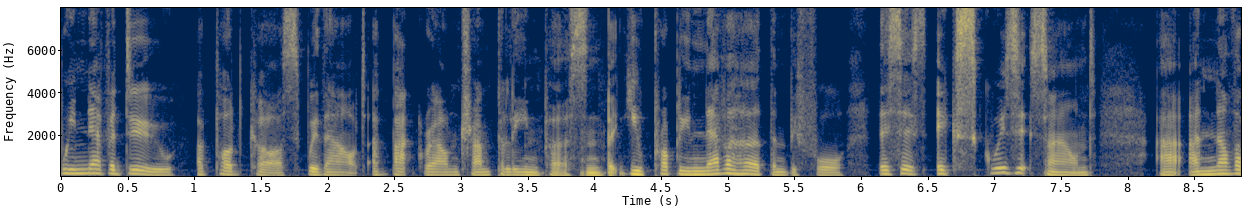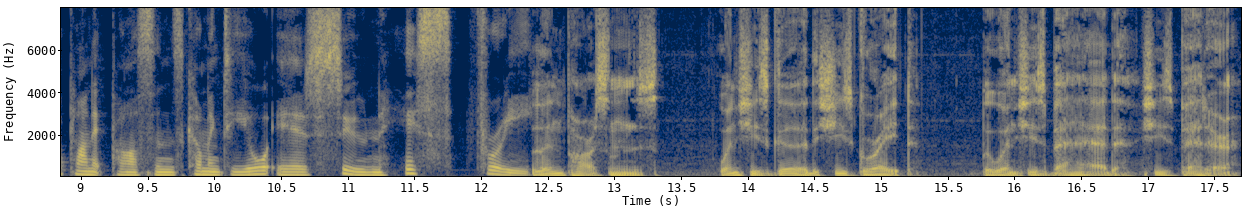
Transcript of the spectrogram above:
we never do a podcast without a background trampoline person, but you probably never heard them before. This is exquisite sound. Uh, another Planet Parsons coming to your ears soon, hiss free. Lynn Parsons. When she's good, she's great. But when she's bad, she's better.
